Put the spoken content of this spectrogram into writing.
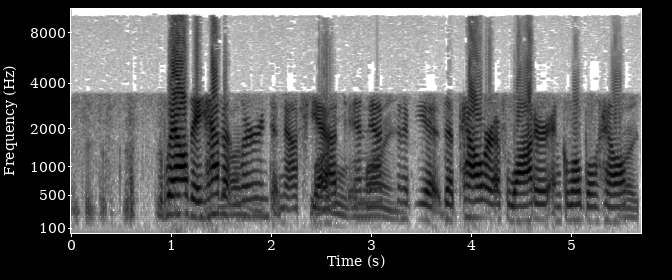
just, just, just Well, they haven't learned enough yet, and that's going to be a, the power of water and global health Right.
